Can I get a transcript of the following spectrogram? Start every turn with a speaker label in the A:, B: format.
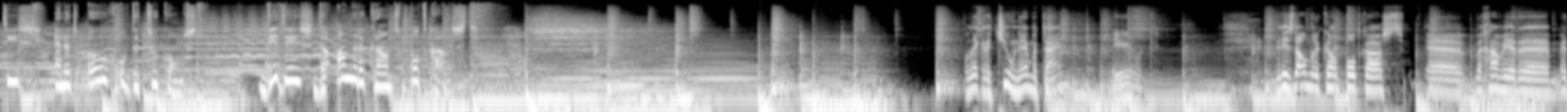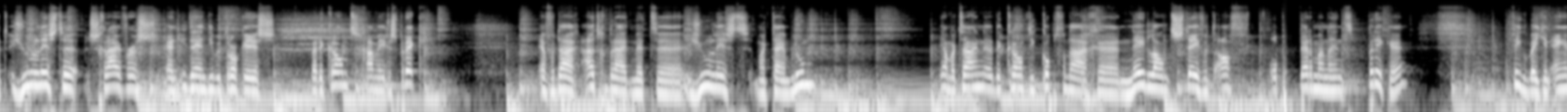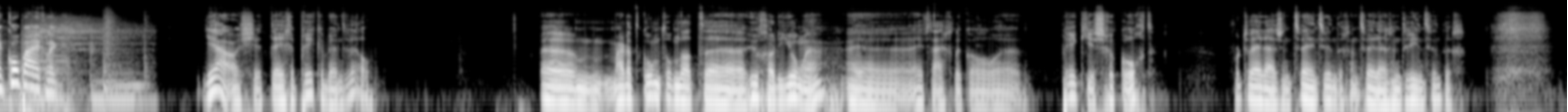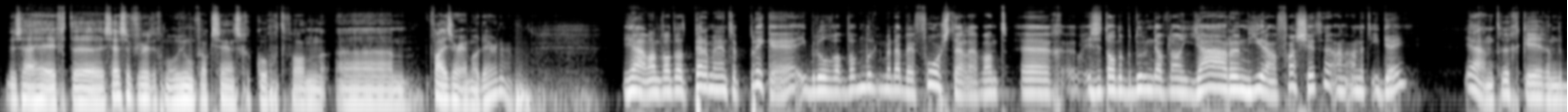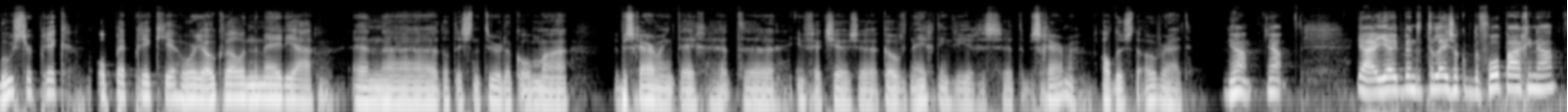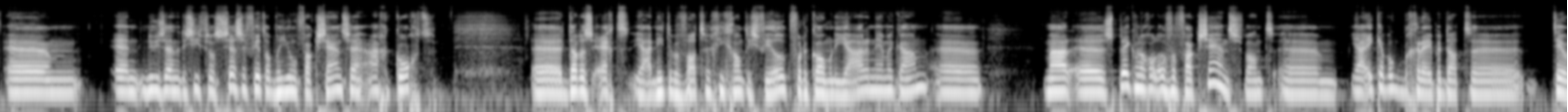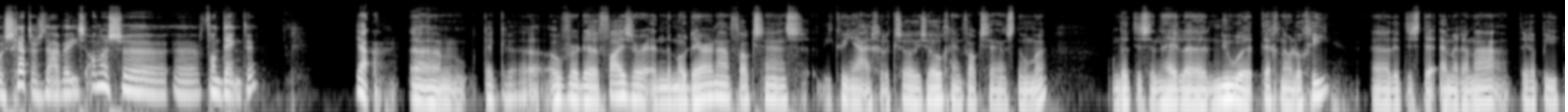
A: kritisch en het oog op de toekomst. Dit is de Andere Krant Podcast.
B: Een lekkere tune, hè Martijn?
C: Heerlijk.
B: Dit is de Andere Krant Podcast. Uh, we gaan weer uh, met journalisten, schrijvers en iedereen die betrokken is bij de krant gaan we in gesprek. En vandaag uitgebreid met uh, journalist Martijn Bloem. Ja, Martijn, de krant die kopt vandaag Nederland stevend af op permanent prikken. Vind ik een beetje een enge kop eigenlijk.
C: Ja, als je tegen prikken bent wel. Um, maar dat komt omdat uh, Hugo de Jonge uh, heeft eigenlijk al uh, prikjes gekocht voor 2022 en 2023. Dus hij heeft 46 miljoen vaccins gekocht van ehm, Pfizer en Moderna.
B: Ja, want, want dat permanente prikken, hè? ik bedoel, wat, wat, moet ik me daarbij voorstellen? Want is het dan de bedoeling dat we dan jaren hieraan vastzitten, aan, aan het idee?
C: Ja, een terugkerende boosterprik. Op prikje hoor je ook wel in de media. En uh, dat is natuurlijk om uh, de bescherming tegen het infectieuze COVID-19-virus te beschermen. Al dus de overheid.
B: Ja, ja. ja, jij bent het te lezen ook op de voorpagina. Um, en nu zijn er iets van 46 miljoen vaccins aangekocht. Dat is echt ja, niet te bevatten, gigantisch veel. Voor de komende jaren neem ik aan. Maar uh, spreken we nogal over vaccins? Want uh, ja, ik heb ook begrepen dat Theo Schetters daar weer iets anders van denkt. Hè?
C: Ja, um, kijk, over de Pfizer en de Moderna vaccins, die kun je eigenlijk sowieso geen vaccins noemen. Want dit is een hele nieuwe technologie. dit is de mRNA-therapie.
